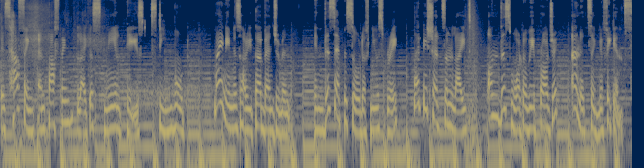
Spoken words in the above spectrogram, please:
is huffing and puffing like a snail paced steamboat. My name is Haritha Benjamin. In this episode of News Brake, let me shed some light on this waterway project and its significance.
